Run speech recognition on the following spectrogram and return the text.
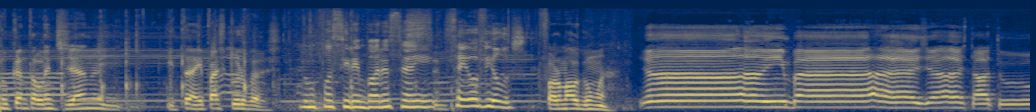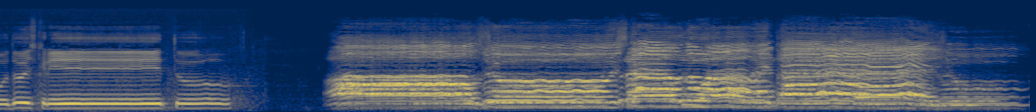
no canto alentejano e, e tem para as curvas, Não me posso ir embora sem, sem ouvi-los. de forma alguma. Em Beja está tudo escrito. Ao Justrel no Alentejo,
